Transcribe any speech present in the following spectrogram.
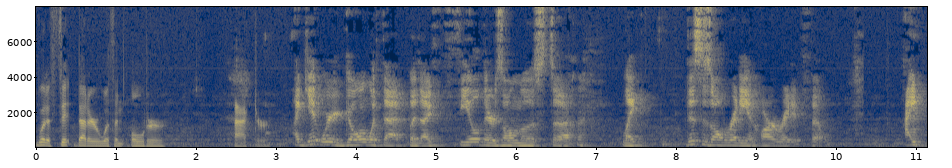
would have fit better with an older actor. I get where you're going with that, but I feel there's almost uh, like this is already an R-rated film. I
